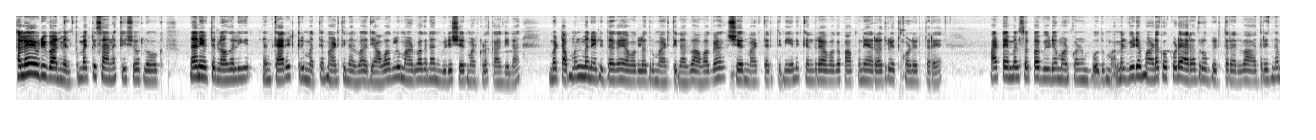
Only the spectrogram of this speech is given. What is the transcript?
Hello everyone welcome back to Sana Kishore log ನಾನು ಇವತ್ತು ಲಾಗಲ್ಲಿ ನಾನು ಕ್ಯಾರೆಟ್ ಕ್ರೀಮ್ ಮತ್ತೆ ಮಾಡ್ತೀನಲ್ವ? ಅದು ಯಾವಾಗಲೂ ಮಾಡುವಾಗ ನಾನು ವಿಡಿಯೋ ಶೇರ್ ಮಾಡ್ಕೊಳಕ್ಕಾಗಿಲ್ಲ ಬಟ್ ಅಮ್ಮನ ಮನೇಲಿದ್ದಾಗ ಯಾವಾಗಲಾದರೂ ಮಾಡ್ತೀನಲ್ವ? ಆವಾಗ ಶೇರ್ ಮಾಡ್ತಾ ಇರ್ತೀನಿ. ಏನಕ್ಕೆಂದರೆ ಆವಾಗ ಪಾಪನೇ ಯಾರಾದರೂ ಎತ್ಕೊಂಡಿರ್ತಾರೆ. ಆ ಟೈಮಲ್ಲಿ ಸ್ವಲ್ಪ ವೀಡಿಯೋ ಮಾಡ್ಕೊಳ್ಬೋದು. ಆಮೇಲೆ ವೀಡಿಯೋ ಮಾಡೋಕ್ಕೂ ಕೂಡ ಯಾರಾದರೂ ಒಬ್ರು ಇರ್ತಾರಲ್ವ ಅದರಿಂದ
